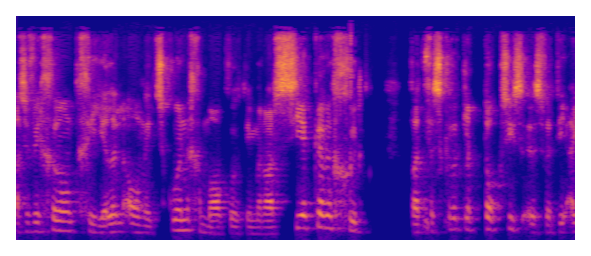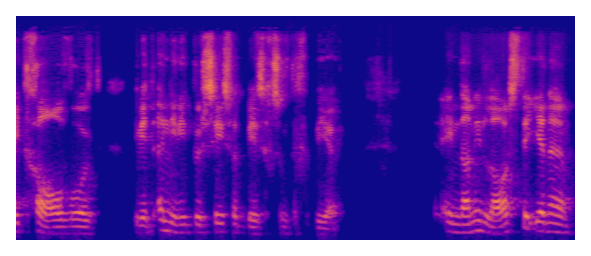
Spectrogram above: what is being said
asof die grond geheel en al net skoon gemaak word nie, maar daar's sekere goed wat verskriklik toksies is wat hier uitgehaal word, jy weet in hierdie proses wat besig is om te gebeur. En dan die laaste ene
